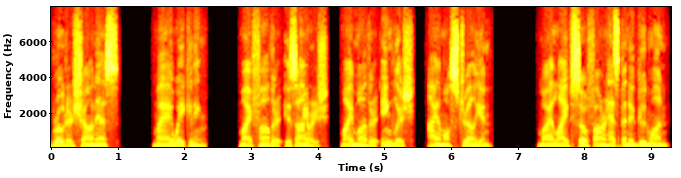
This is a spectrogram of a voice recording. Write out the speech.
Broder Sean S. My Awakening. My father is Irish, my mother English, I am Australian. My life so far has been a good one.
